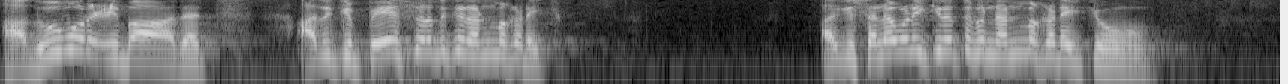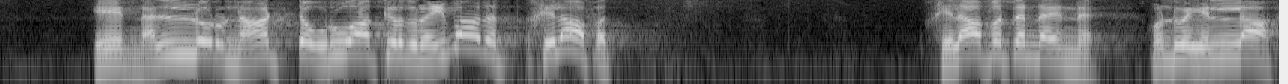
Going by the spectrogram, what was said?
அதுவும் ஒரு இபாதத். அதுக்கு பேசுறதுக்கு நன்மை கிடைக்கும். அதுக்கு செலவழிக்கிறதுக்கு நன்மை கிடைக்கும். ஏ நல்ல ஒரு நாட்டை உருவாக்குறது ஒரு இபாதத் ஹிலாஃபத். ஹிலாஃபத் என்றா என்ன? கொண்டு போய் எல்லா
